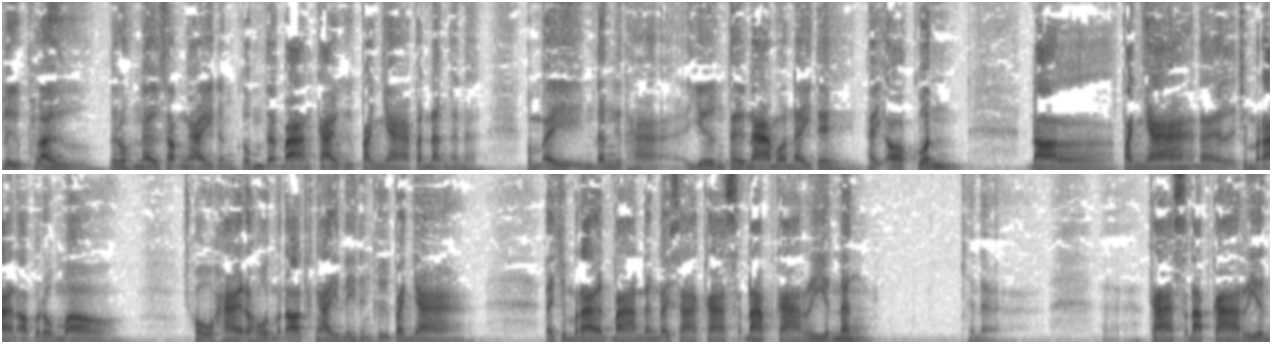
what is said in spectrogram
ភ្លឺផ្លូវរស់នៅសពថ្ងៃហ្នឹងគុំតែបានកែវគឺបញ្ញាប៉ុណ្ណឹងណាកុំអីមិនដឹងថាយើងទៅណាមកណីទេហើយអរគុណ ដល់បញ្ញាដែលចម្រើនអប់រំមកហោហែរហូតមកដល់ថ្ងៃនេះហ្នឹងគឺបញ្ញាដែលចម្រើនបានហ្នឹងដោយសារការស្ដាប់ការរៀនហ្នឹងណាការស្ដាប់ការរៀន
